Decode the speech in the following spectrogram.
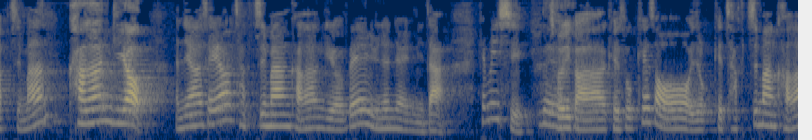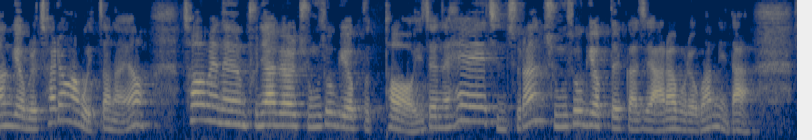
작지만 강한 기업. 안녕하세요. 작지만 강한 기업의 윤현녀입니다. 혜민 씨, 네. 저희가 계속해서 이렇게 작지만 강한 기업을 촬영하고 있잖아요. 처음에는 분야별 중소기업부터 이제는 해외 진출한 중소기업들까지 알아보려고 합니다.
